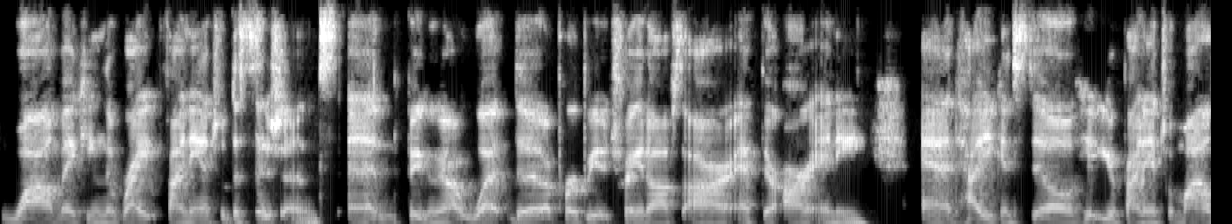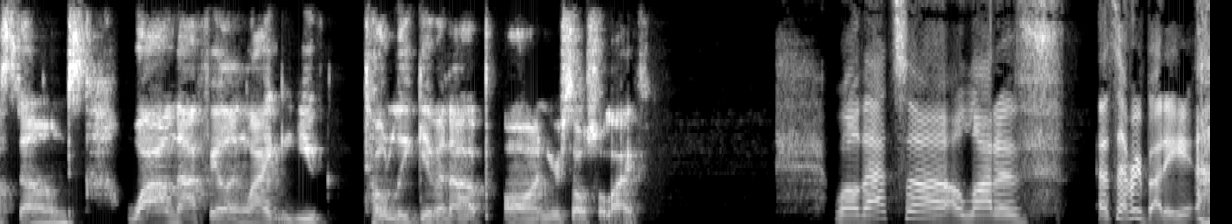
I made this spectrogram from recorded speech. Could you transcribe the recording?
while making the right financial decisions and figuring out what the appropriate trade offs are, if there are any, and how you can still hit your financial milestones while not feeling like you've totally given up on your social life. Well, that's uh, a lot of that's everybody. um,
